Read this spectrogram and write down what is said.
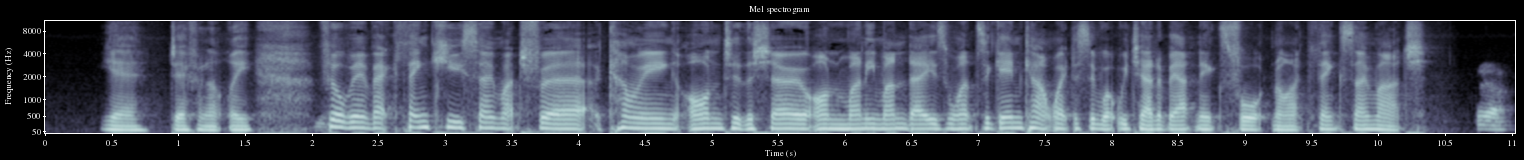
Yeah, definitely. Phil Benback, thank you so much for coming on to the show on Money Mondays once again. Can't wait to see what we chat about next fortnight. Thanks so much. Yeah.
